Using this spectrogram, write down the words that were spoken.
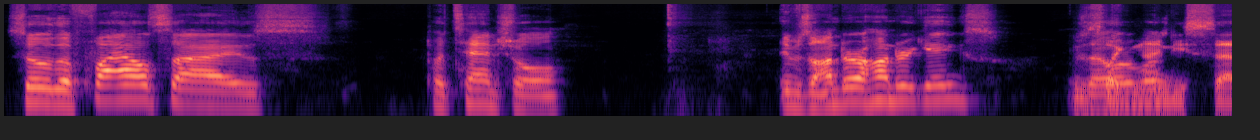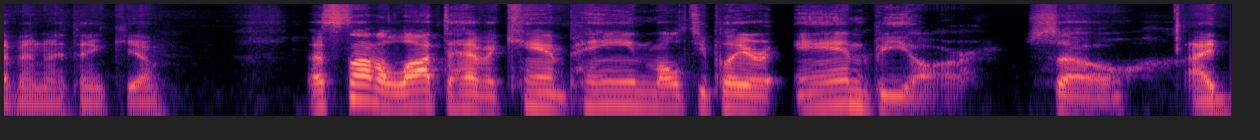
so the file size potential, it was under 100 gigs. It was like what it was? 97, I think. Yeah. That's not a lot to have a campaign, multiplayer, and BR. So I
